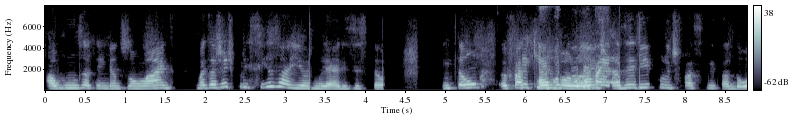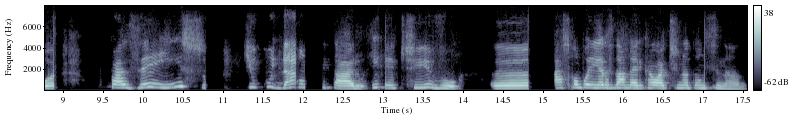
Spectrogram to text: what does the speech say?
alguns atendimentos online, mas a gente precisa ir onde as mulheres estão. Então, fazer equipe volante, fazer ciclo de facilitador, fazer isso que o cuidado comunitário e efetivo uh, as companheiras da América Latina estão ensinando.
